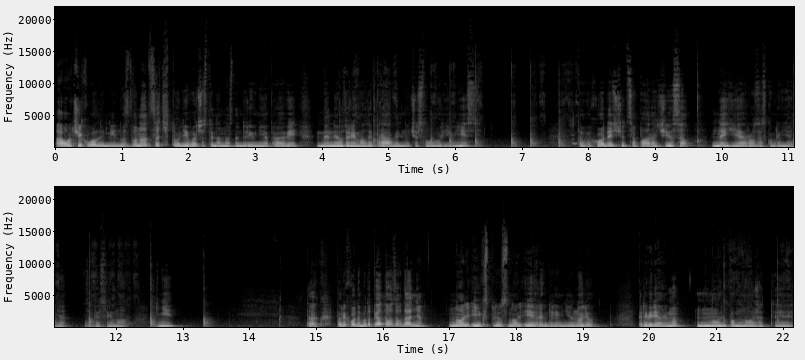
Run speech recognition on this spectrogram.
А очікували мінус 12, то ліва частина нас не дорівнює правій. Ми не отримали правильну числову рівність. То виходить, що ця пара чисел не є розв'язком рівняння. Записуємо ні. Так, переходимо до п'ятого завдання. 0х плюс 0y дорівнює 0. Перевіряємо. 0 помножити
